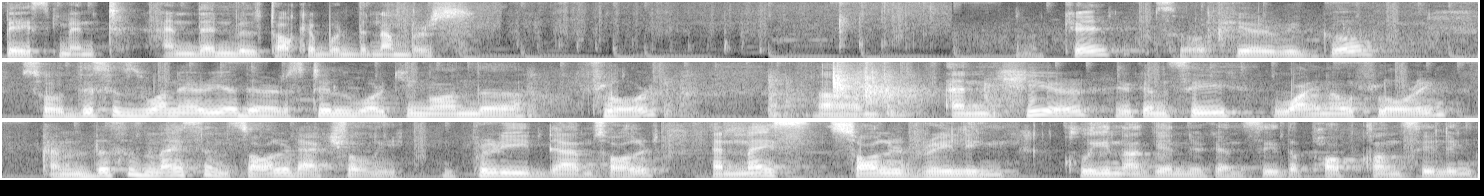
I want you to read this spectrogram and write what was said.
basement and then we'll talk about the numbers. Okay so here we go. So this is one area they're still working on the floor. Um, and here you can see vinyl flooring and this is nice and solid actually. Pretty damn solid. And nice solid railing. Clean again you can see the popcorn ceiling.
